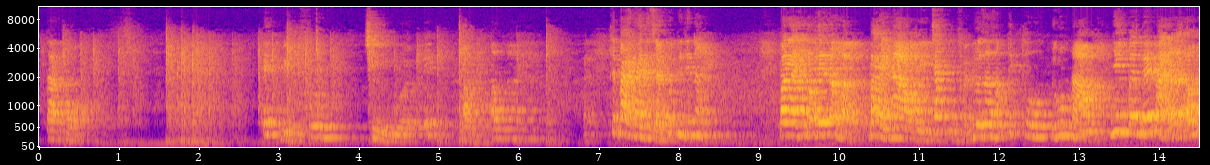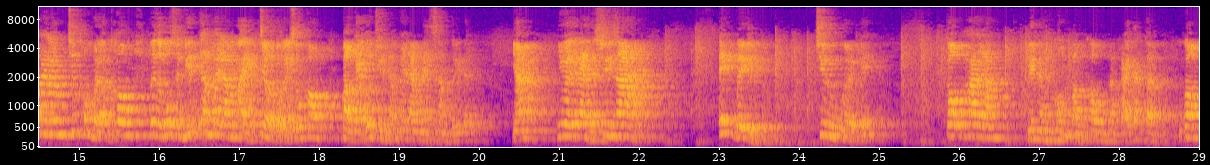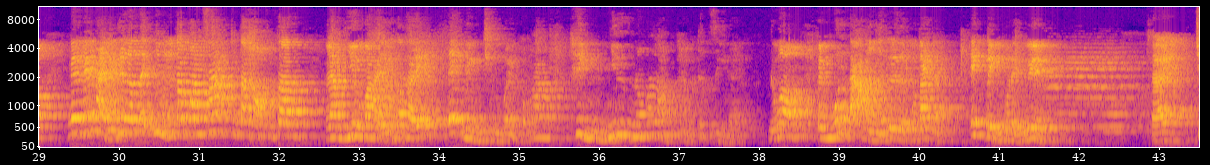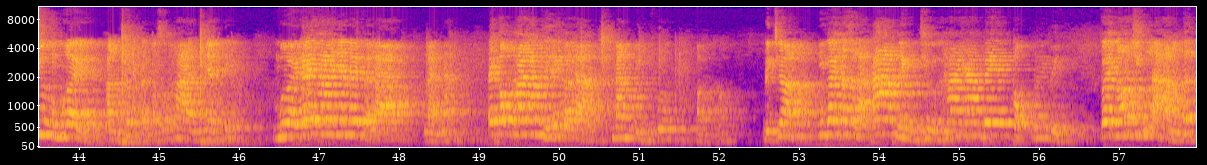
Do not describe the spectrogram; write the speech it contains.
ta có x bình phương trừ 10x bằng âm hai. thế bài này thì giải quyết như thế nào bài này chúng ta thấy rằng là bài nào thì chắc cũng phải đưa ra giọng tích thôi, đúng không nào nhưng bên vế này nó là âm 25 chứ không phải là không bây giờ cô sẽ biến cái âm 25 này trở về số 0 bằng cách cô chuyển âm 25 này sang tới đây, nhá. Như vậy cái này sẽ suy ra. X bình trừ 10x cộng 25 bên này còn bằng không là cái ta cần, đúng không? Bên cái này thì đưa ra tích nhưng mà chúng ta quan sát, chúng ta học, chúng ta làm nhiều bài chúng ta thấy x bình trừ mấy cộng 25 hình như nó là một hằng thức gì đấy đúng không? Phải muốn tạo hằng thức bây giờ cô tách này. X bình cô để nguyên đấy trừ 10 hằng thức phải có số 2 nhân x 10 đây 2 nhân đây phải là là 5 đây, cộng 25 thì đây phải là 5 bình phương bằng không. Được chưa? Như vậy nó sẽ là a bình trừ 2ab cộng b bình. Vậy nó chính là hằng thức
